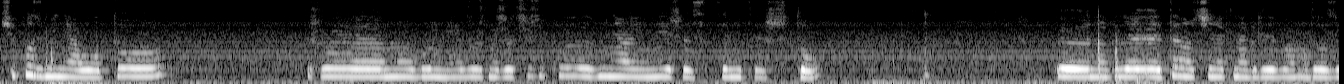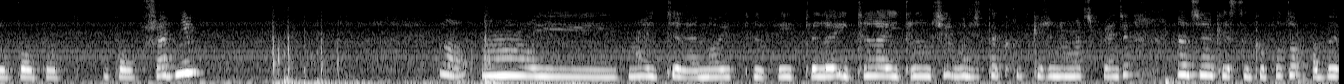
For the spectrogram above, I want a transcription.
się pozmieniało to, że no ogólnie różne rzeczy się pozmieniały, mniejsze z tym też to. Yy, nagle, ten odcinek nagrywam od razu po, po, po poprzednim. No, no i, no i tyle, no i tyle, i tyle, i tyle, i tyle. Dzisiaj będzie tak krótki, że nie macie pojęcia. Ten odcinek jest tylko po to, aby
